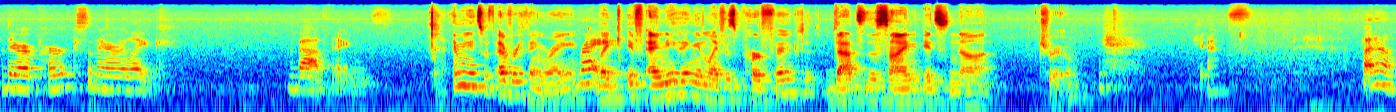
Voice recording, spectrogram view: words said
there are perks and there are like bad things. I mean, it's with everything, right? Right. Like, if anything in life is perfect, that's the sign it's not true. yes. But I don't know.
